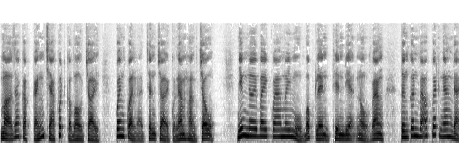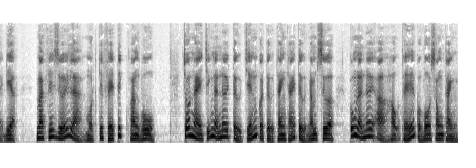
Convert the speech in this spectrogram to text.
mở ra cặp cánh trà khuất cả bầu trời, quanh quẩn ở chân trời của Nam Hoàng Châu. Những nơi bay qua mây mù bốc lên, thiên địa nổ vang, từng cơn bão quét ngang đại địa, mà phía dưới là một cái phế tích hoang vu. Chỗ này chính là nơi tử chiến của tử thanh thái tử năm xưa, cũng là nơi ở hậu thế của vô song thành.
